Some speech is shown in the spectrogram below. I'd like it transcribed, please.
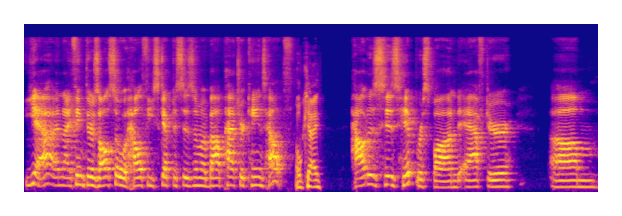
Yeah, and I think there's also healthy skepticism about Patrick Kane's health. Okay. How does his hip respond after um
